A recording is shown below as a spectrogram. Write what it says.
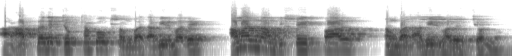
আর আপনাদের চোখ থাকুক, সংবাদ আবির্ভাবে। আমার নাম বিশ্বজিৎ পাল, সংবাদ আবির্ভাবের জন্য।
